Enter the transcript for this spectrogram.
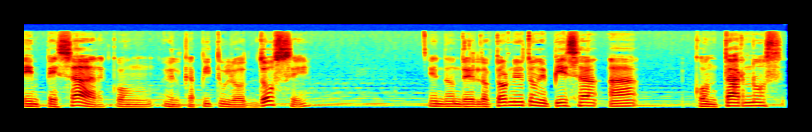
empezar con el capítulo 12 en donde el Dr. Newton empieza a contarnos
